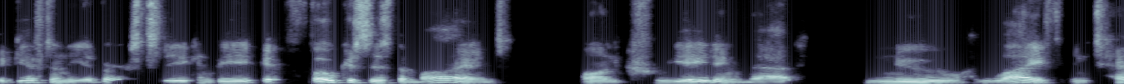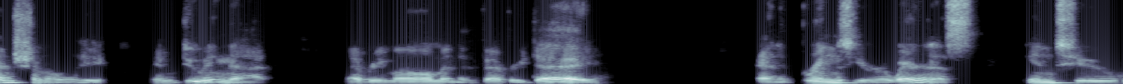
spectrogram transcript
The gift and the adversity can be, it focuses the mind on creating that new life intentionally and doing that every moment of every day. And it brings your awareness into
